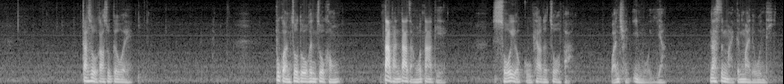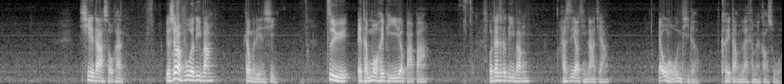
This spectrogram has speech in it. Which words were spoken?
但是我告诉各位，不管做多跟做空，大盘大涨或大跌，所有股票的做法。完全一模一样，那是买跟卖的问题。谢谢大家收看，有需要服务的地方跟我们联系。至于 at 墨黑皮一六八八，我在这个地方还是邀请大家要问我问题的，可以到我们来上面告诉我。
